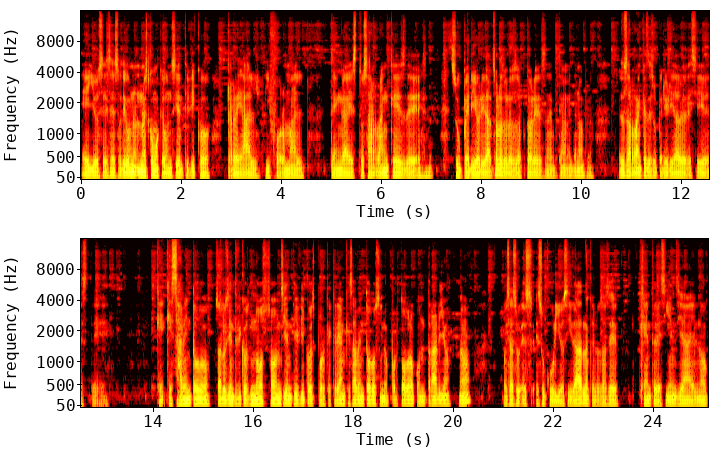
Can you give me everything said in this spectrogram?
ellos es eso. Digo, no, es como que un científico real y formal tenga estos arranques de superioridad, solo de los doctores últimamente, ¿no? Pero esos arranques de superioridad de decir, este, que, saben todo. O sea, los científicos no son científicos porque crean que saben todo, sino por todo lo contrario, ¿no? O sea, es, su curiosidad lo que los hace gente de ciencia, el no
